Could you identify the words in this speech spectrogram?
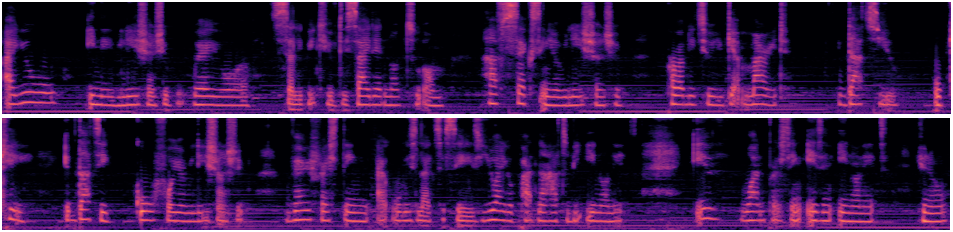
Are you in a relationship where you're celibate, you've decided not to um have sex in your relationship, probably till you get married? If that's you, okay. If that's a goal for your relationship, very first thing I always like to say is you and your partner have to be in on it. If one person isn't in on it, you know,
